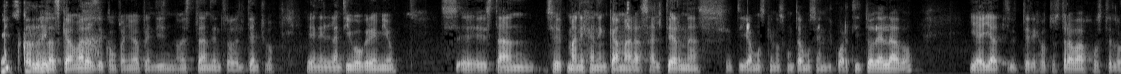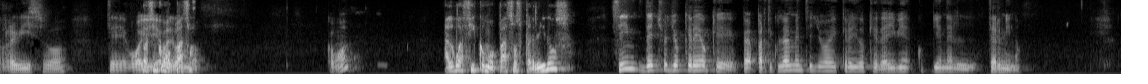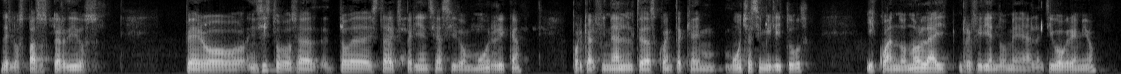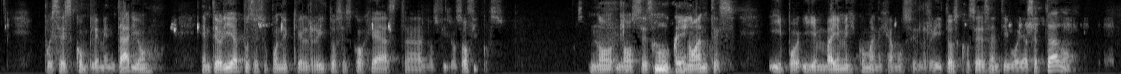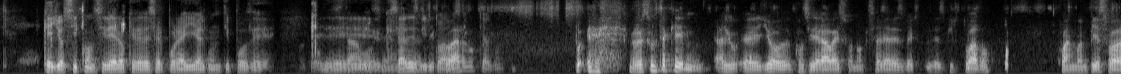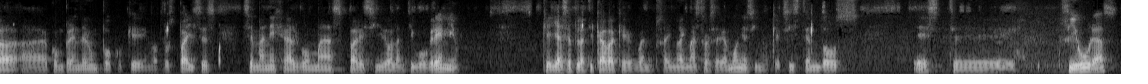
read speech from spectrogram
Es correcto. Las cámaras de compañero aprendiz no están dentro del templo. En el antiguo gremio están, se manejan en cámaras alternas, digamos que nos juntamos en el cuartito de al lado y allá te dejo tus trabajos, te los reviso, te voy evaluando. ¿Cómo? ¿Algo así como pasos perdidos? Sí, de hecho yo creo que, particularmente yo he creído que de ahí viene, viene el término de los pasos perdidos. Pero, insisto, o sea, toda esta experiencia ha sido muy rica porque al final te das cuenta que hay mucha similitud y cuando no la hay refiriéndome al antiguo gremio, pues es complementario. En teoría, pues se supone que el rito se escoge hasta los filosóficos, no, no, se, no antes. Y, por, y en Valle México manejamos el rito escocés antiguo y aceptado, que yo sí considero que debe ser por ahí algún tipo de, que sea desvirtuado. Algo que algún... Pues, eh, resulta que eh, yo consideraba eso, ¿no? Que se había desvirtuado cuando empiezo a, comprender un poco que en otros países se maneja algo más parecido al antiguo gremio, que ya se platicaba que, bueno, pues ahí no hay maestro de ceremonia, sino que existen dos este, figuras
